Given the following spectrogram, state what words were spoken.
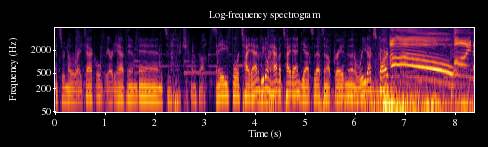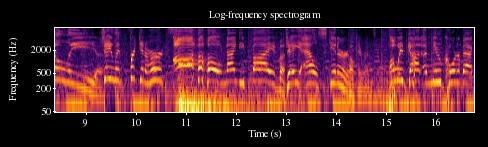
It's another right tackle. We already have him. And it's another John Ross. An 84 tight end. We don't have a tight end yet, so that's an upgrade. And then a Redux card. Oh! Finally! Jalen freaking Hurts. Oh, 95. JL Skinner. Okay, right outside. Oh, we've got a new quarterback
